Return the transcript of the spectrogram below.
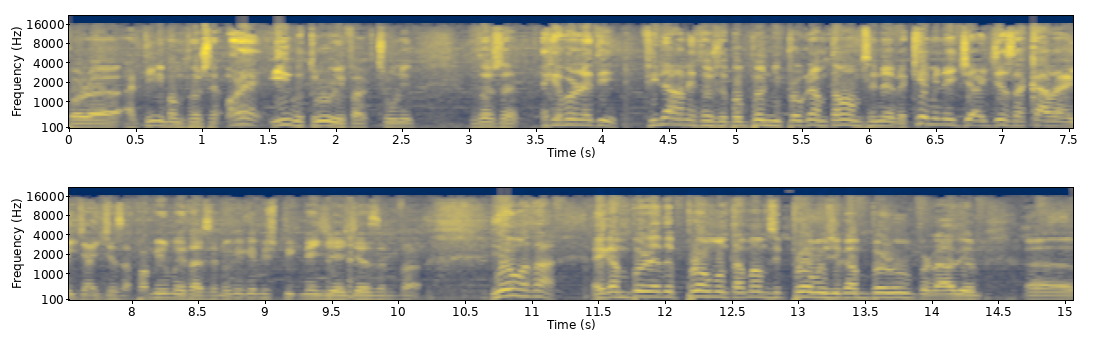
Por uh, Altini po më thoshte, "Ore, i iku truri fakt çunit." Më thoshte, "E ke vënë re ti?" Filani, thoshte, "Po bën një program tamam si neve. Kemi ne gjëegjëza ka dhe ai gjëegjëza." Po mirë mo i thashë, "Nuk e kemi shpik ne gjëegjëzën." Po. Jo, më tha, E kam bërë edhe promon tamam si promo që kam bërë unë për radion uh,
